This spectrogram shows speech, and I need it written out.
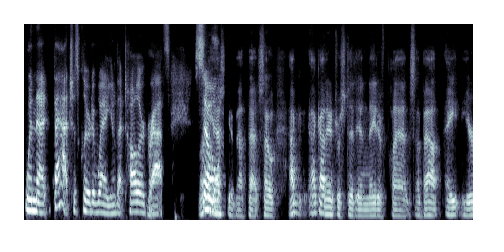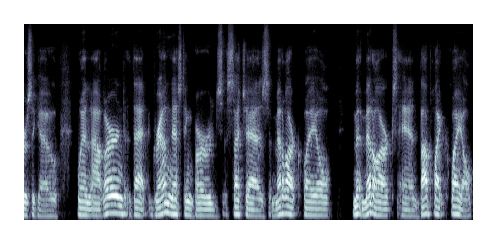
when that thatch is cleared away you know that taller grass. So let me ask you about that. So i i got interested in native plants about eight years ago when i learned that ground nesting birds such as meadowlark quail meadowlarks and bobwhite quail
